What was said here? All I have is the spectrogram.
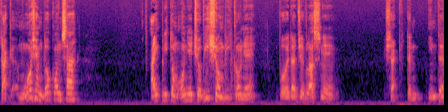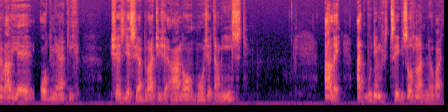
tak môžem dokonca aj pri tom o niečo vyššom výkone povedať, že vlastne však ten interval je od nejakých 62, čiže áno, môže tam ísť. Ale ak budem chcieť zohľadňovať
